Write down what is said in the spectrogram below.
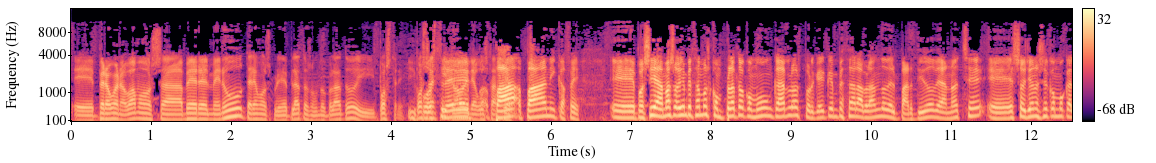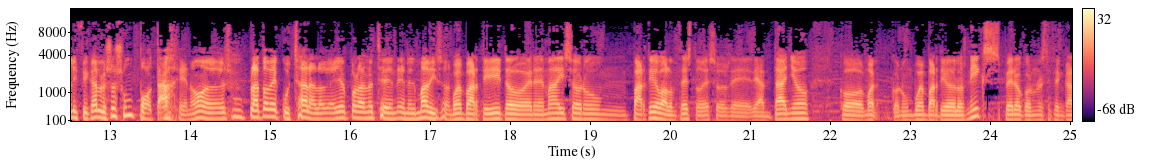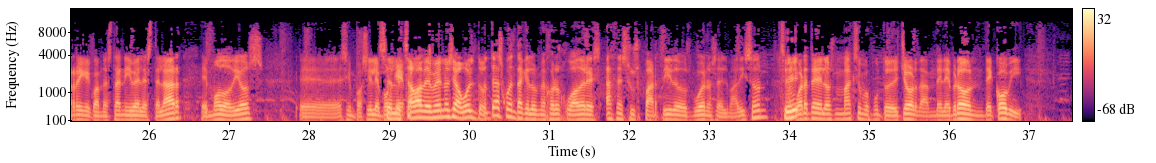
Eh, pero bueno, vamos a ver el menú. Tenemos primer plato, segundo plato y postre. Y postre, y degustación. pa- pan y café. Eh, pues sí, además hoy empezamos con plato común, Carlos, porque hay que empezar hablando del partido de anoche. Eh, eso yo no sé cómo calificarlo, eso es un potaje, ¿no? Es un plato de cuchara, lo de ayer por la noche en, en el Madison. Buen partidito en el Madison, un partido de baloncesto de esos de, de antaño, con, bueno, con un buen partido de los Knicks, pero con un Stephen Curry que cuando está en nivel estelar, en modo Dios, eh, es imposible. Se Porque le echaba de menos y ha vuelto. ¿No te das cuenta que los mejores jugadores hacen sus partidos buenos en el Madison? Sí. Acuérdate de los máximos puntos de Jordan, de LeBron, de Kobe.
